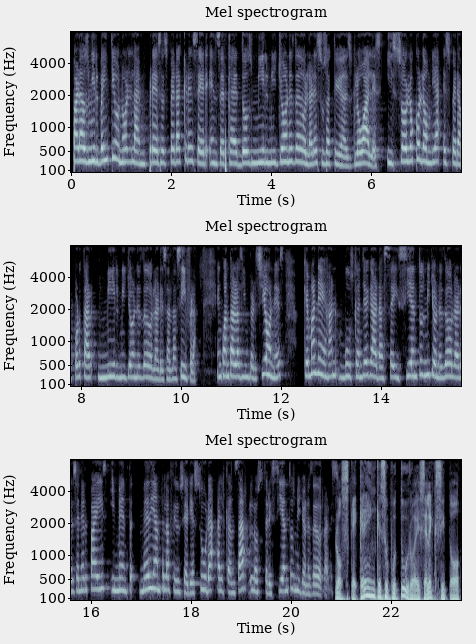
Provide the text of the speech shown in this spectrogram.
Para 2021, la empresa espera crecer en cerca de 2 mil millones de dólares sus actividades globales y solo Colombia espera aportar mil millones de dólares a la cifra. En cuanto a las inversiones, que manejan buscan llegar a 600 millones de dólares en el país y mediante la fiduciaria Sura alcanzar los 300 millones de dólares. Los que creen que su futuro es el éxito,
